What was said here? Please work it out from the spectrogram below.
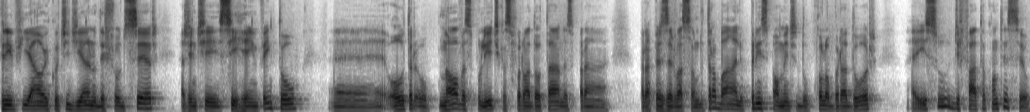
trivial e cotidiano deixou de ser, a gente se reinventou, é, outra, novas políticas foram adotadas para a preservação do trabalho, principalmente do colaborador, é, isso de fato aconteceu.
